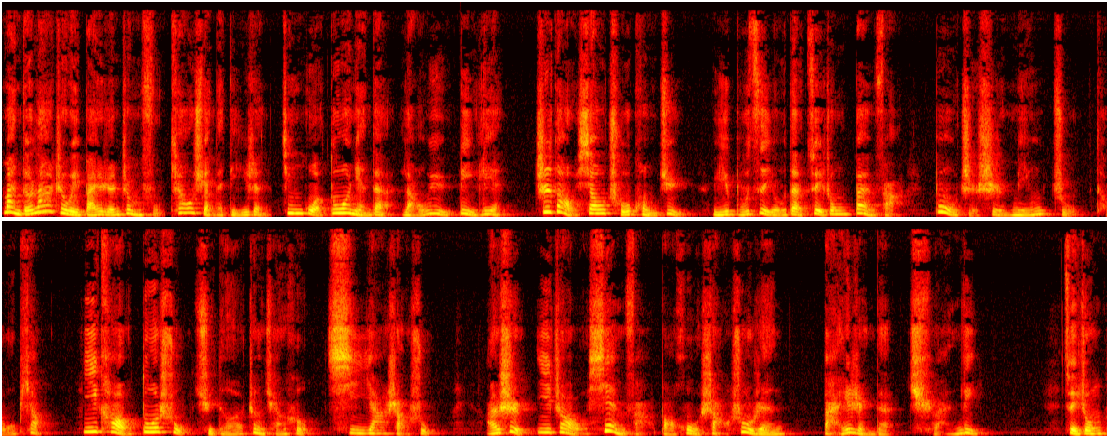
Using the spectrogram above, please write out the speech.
曼德拉这位白人政府挑选的敌人，经过多年的牢狱历练，知道消除恐惧与不自由的最终办法，不只是民主投票，依靠多数取得政权后欺压少数，而是依照宪法保护少数人。白人的权利，最终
